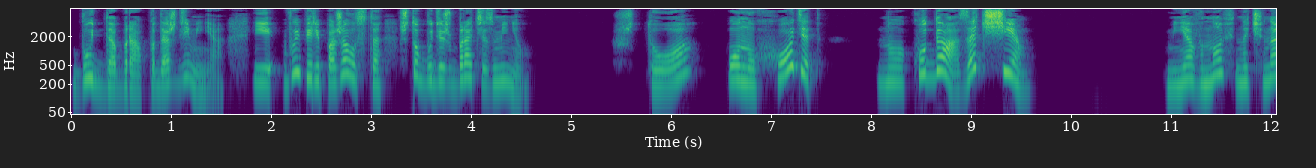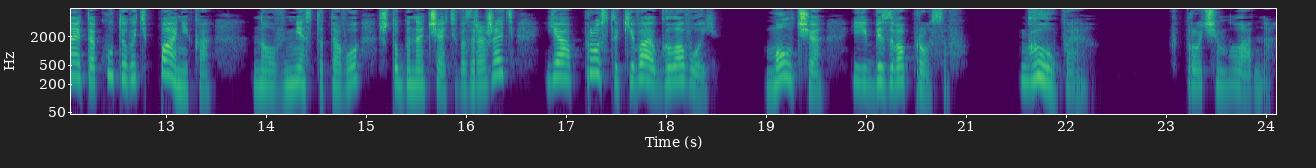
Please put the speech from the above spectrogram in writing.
Будь добра, подожди меня и выбери, пожалуйста, что будешь брать из меню. Что? Он уходит? Но куда? Зачем? Меня вновь начинает окутывать паника, но вместо того, чтобы начать возражать, я просто киваю головой. Молча и без вопросов. Глупая. Впрочем, ладно.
